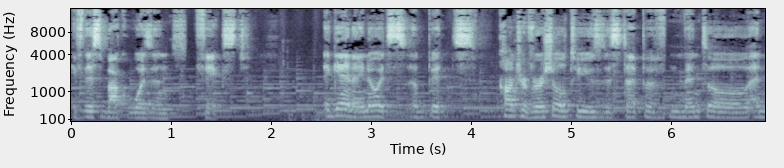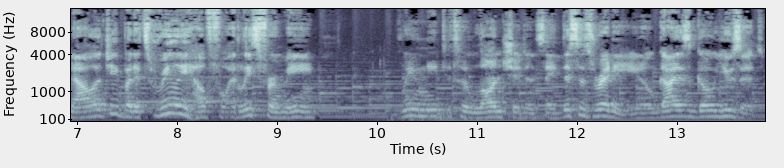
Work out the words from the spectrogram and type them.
if this bug wasn't fixed? Again, I know it's a bit controversial to use this type of mental analogy, but it's really helpful, at least for me, we needed to launch it and say this is ready you know guys go use it.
